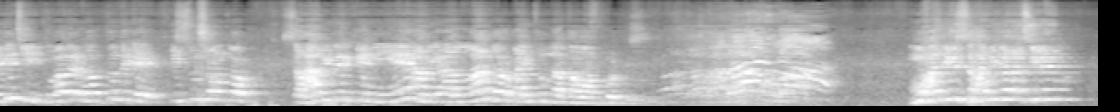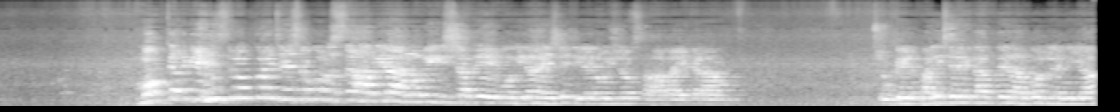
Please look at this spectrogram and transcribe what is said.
দেখেছি তোমাদের মধ্য থেকে কিছু সংখ্যক সাহাবীদেরকে নিয়ে আমি আল্লাহর তাওয়াফ করতেছি। মুহাজির যারা ছিলেন, মক্কা থেকে হিজরত করে যে সকল সাহাবীরা নবীর সাথে মদিনা এসেছিলেন, ওই সব কেরাম চোখের পানি ছেড়ে কাঁদতেন আর বললেন, ইয়া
